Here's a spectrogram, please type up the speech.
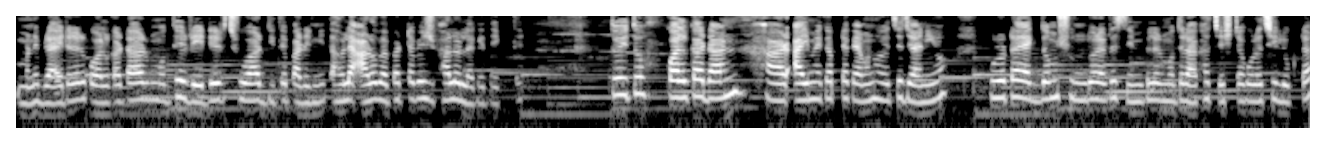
মানে ব্রাইডালের কলকাটার মধ্যে রেডের ছোঁয়া দিতে পারিনি। তাহলে আরও ব্যাপারটা বেশ ভালো লাগে দেখতে। তো এই তো, কলকা ডান আর আই মেকআপটা কেমন হয়েছে জানিও। পুরোটা একদম সুন্দর একটা সিম্পলের মধ্যে রাখার চেষ্টা করেছি লুকটা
